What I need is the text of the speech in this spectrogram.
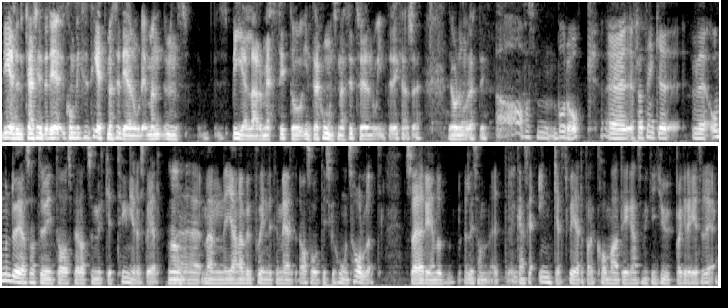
det är det kanske inte. Det är, komplexitetmässigt är det nog det, men, men spelarmässigt och interaktionsmässigt så är det nog inte det kanske. Det har du nog rätt i. Ja, fast både och. Eh, för jag tänker, eh, om du är så att du inte har spelat så mycket tyngre spel, Ja. eh, men gärna vill få in lite mer alltså, åt diskussionshållet, så är det ju ändå liksom ett ganska enkelt spel för att komma till ganska mycket djupa grejer i det.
